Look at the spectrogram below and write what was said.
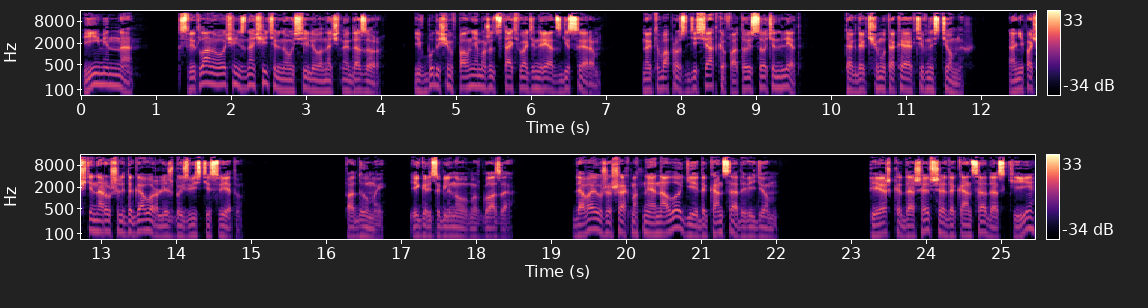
Именно. Светлана очень значительно усилила ночной дозор, и в будущем вполне может стать в один ряд с Гессером. Но это вопрос десятков, а то и сотен лет. Тогда к чему такая активность темных? Они почти нарушили договор, лишь бы извести Свету. Подумай. Игорь заглянул ему в глаза. «Давай уже шахматные аналогии до конца доведем». Пешка, дошедшая до конца доски,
